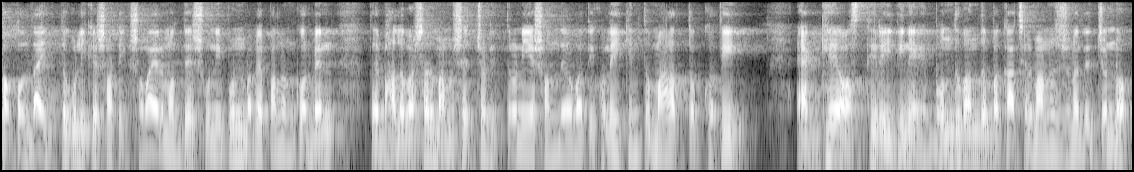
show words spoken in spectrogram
সকল দায়িত্বগুলিকে সঠিক সময়ের মধ্যে সুনিপুণভাবে পালন করবেন। তবে ভালোবাসার মানুষের চরিত্র নিয়ে সন্দেহবাতিক হলেই কিন্তু মারাত্মক ক্ষতি। একঘেয়ে অস্থির এই দিনে বন্ধুবান্ধব বা কাছের মানুষজনদের জন্য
